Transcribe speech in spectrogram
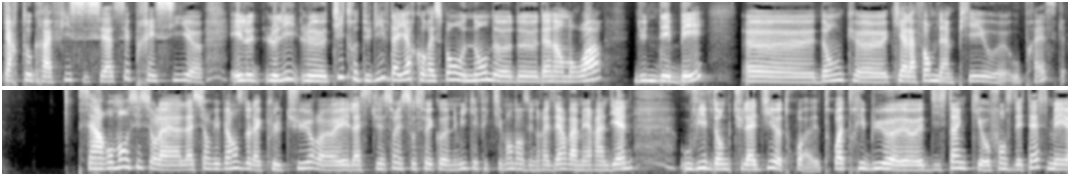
cartographie, c'est assez précis. et le, titre du livre, d'ailleurs, correspond au nom d'un de, endroit, d'une des baies, donc qui a la forme d'un pied ou presque. C'est un roman aussi sur la, survivance de la culture euh, et la situation socio-économique, effectivement, dans une réserve amérindienne où vivent, donc, tu l'as dit, euh, trois, tribus euh, distinctes qui, au fond, se détestent, mais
